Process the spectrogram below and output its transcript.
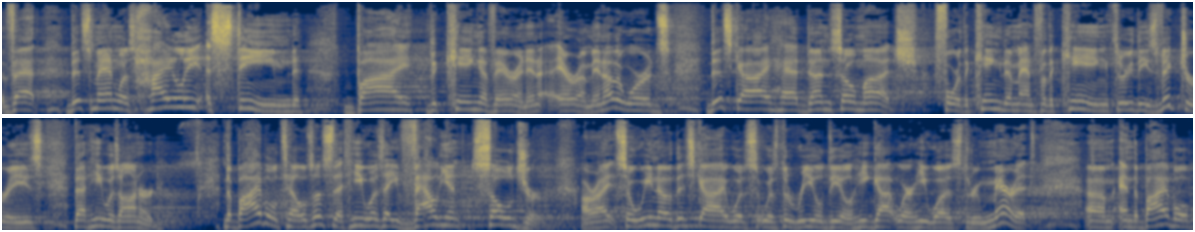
that this man was highly esteemed by the king of Aaron, in Aram. In other words, this guy had done so much for the kingdom and for the king through these victories that he was honored. The Bible tells us that he was a valiant soldier. All right, so we know this guy was, was the real deal. He got where he was through merit. Um, and the Bible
